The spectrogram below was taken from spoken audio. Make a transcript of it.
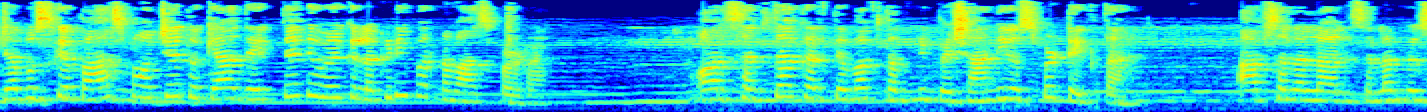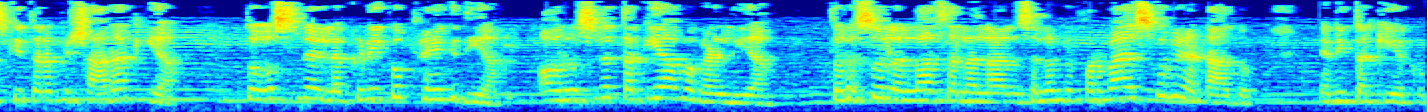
جب اس کے پاس پہنچے تو کیا دیکھتے کہ وہ ایک لکڑی پر نماز پڑھ رہا ہے اور سجدہ کرتے وقت اپنی پیشانی اس پر ٹیکتا ہے۔ آپ صلی اللہ علیہ وسلم نے اس کی طرف اشارہ کیا۔ تو اس نے لکڑی کو پھینک دیا اور اس نے تکیا پکڑ لیا۔ تو رسول اللہ صلی اللہ علیہ وسلم نے فرمایا، اس کو بھی ہٹا دو یعنی تکیے کو۔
